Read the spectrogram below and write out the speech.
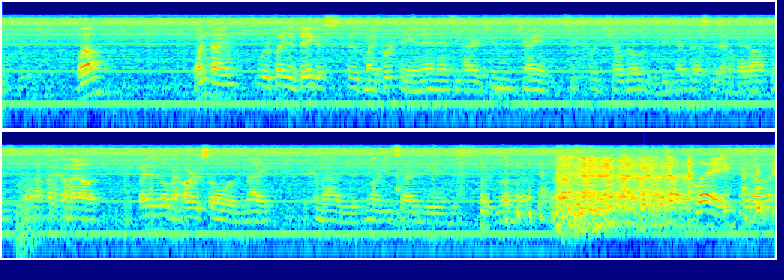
Well, one time we were playing in Vegas. It was my birthday, and Aunt Nancy hired two giant six-foot showgirls with the big headdresses and the whole outfits to come out right in the middle of my heart and soul of the night. To come out, and was one on each side of me, and just started rubbing up. Trying to play, you know. That's,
